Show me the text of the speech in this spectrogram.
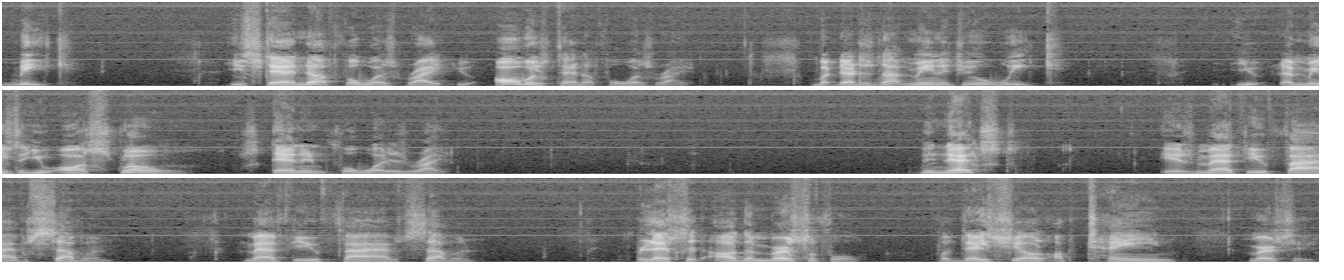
meek. You stand up for what's right. You always stand up for what's right. But that does not mean that you're weak. You, that means that you are strong, standing for what is right. The next is Matthew 5 7. Matthew 5 7. Blessed are the merciful, for they shall obtain mercy.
